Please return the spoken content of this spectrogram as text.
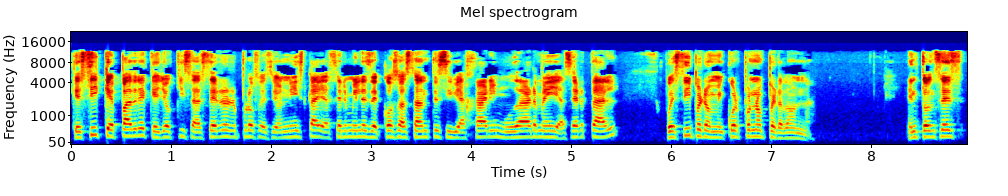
Que sí, qué padre que yo quise ser profesionista y hacer miles de cosas antes y viajar y mudarme y hacer tal, pues sí, pero mi cuerpo no perdona. Entonces,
